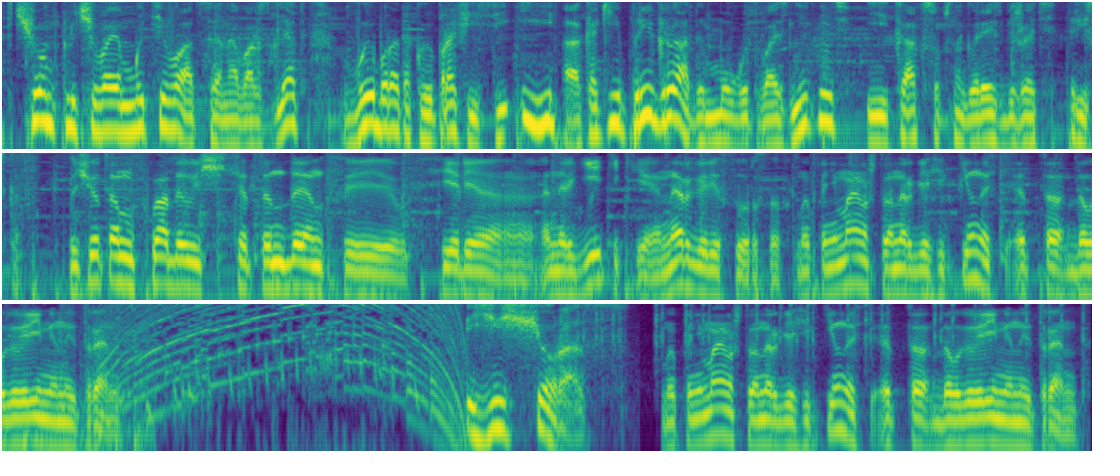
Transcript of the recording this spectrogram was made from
В чем ключевая мотивация, на ваш взгляд, выбора такой профессии и а какие преграды могут возникнуть и как, собственно говоря, избежать рисков? С учетом складывающейся тенденции в сфере энергетики, энергоресурсов, мы понимаем, что энергоэффективность – это долговременный тренд. Еще раз. Мы понимаем, что энергоэффективность – это долговременный тренд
